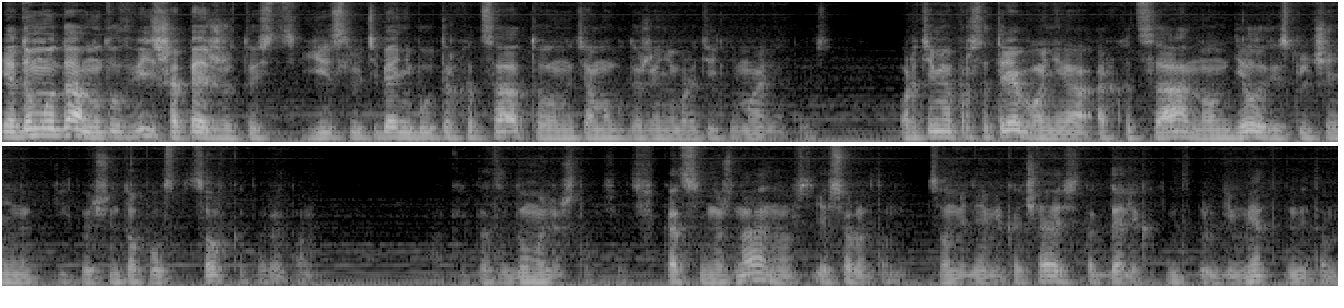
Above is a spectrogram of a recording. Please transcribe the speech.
Я думаю, да, но тут видишь, опять же, то есть, если у тебя не будет РХЦА, то на тебя могут даже не обратить внимания. То есть, у Артемия просто требования РХЦА, но он делает исключение на каких-то очень топовых спецов, которые там когда-то думали, что сертификация не нужна, но я все равно там целыми днями качаюсь и так далее, какими-то другими методами, там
